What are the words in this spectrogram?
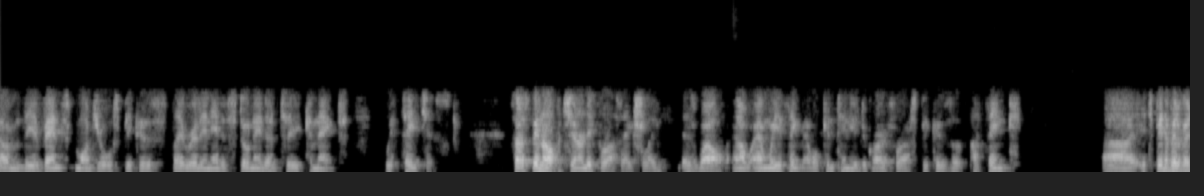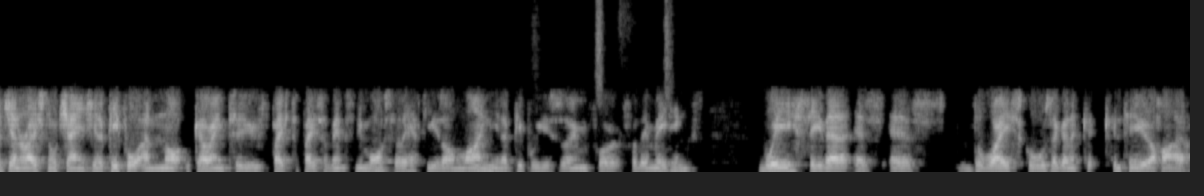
um, the advanced modules because they really needed still needed to connect with teachers. So it's been an opportunity for us actually as well, and, and we think that will continue to grow for us because I think uh, it's been a bit of a generational change. You know, people are not going to face-to-face events anymore, so they have to use online. You know, people use Zoom for for their meetings. We see that as as the way schools are going to c- continue to hire,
